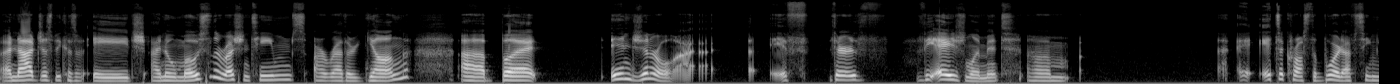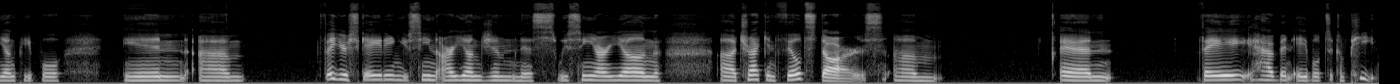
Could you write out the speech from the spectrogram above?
Uh, not just because of age. I know most of the Russian teams are rather young, uh, but in general, I, if there's the age limit, um, it's across the board. I've seen young people in um, figure skating. You've seen our young gymnasts. We've seen our young uh, track and field stars. Um, and they have been able to compete.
